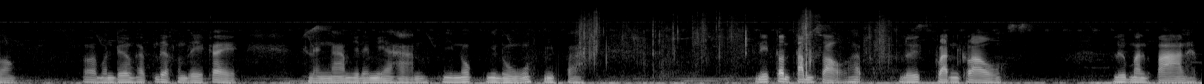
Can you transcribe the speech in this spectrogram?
รองก็เหมือนเดิมครับ เลือกทำเลใกล้แหล่งน้ำจะได้มีอาหาร มีนก มีหนู มีปลา นี่ต้นตำเสาครับ หรือกลันเกลา หรือมันปลานะครับ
